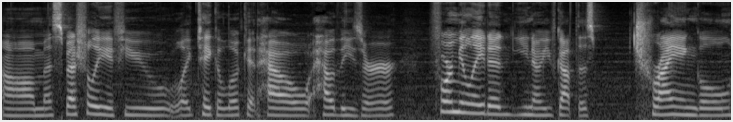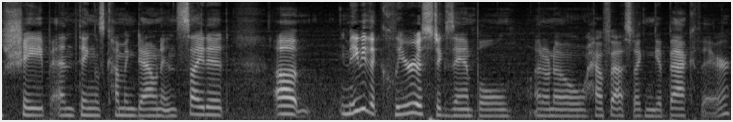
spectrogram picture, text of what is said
um, especially if you like take a look at how how these are formulated. You know, you've got this triangle shape and things coming down inside it. Uh, maybe the clearest example I don't know how fast I can get back there.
